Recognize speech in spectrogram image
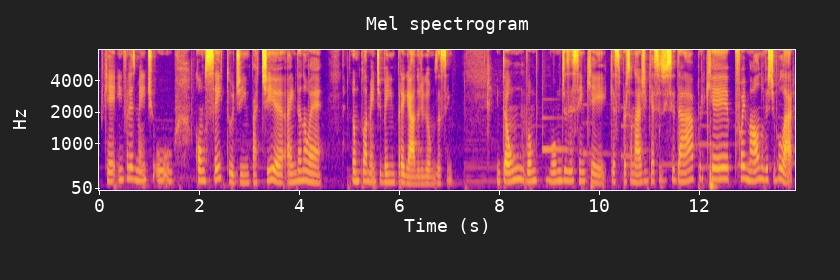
Porque, infelizmente, o conceito de empatia ainda não é amplamente bem empregado, digamos assim. Então, vamos, vamos dizer assim que, que esse personagem quer se suicidar porque foi mal no vestibular.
